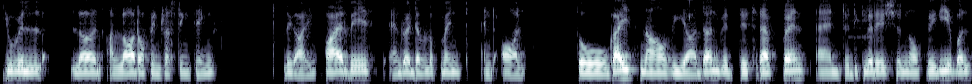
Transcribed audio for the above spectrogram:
you will learn a lot of interesting things regarding firebase android development and all. So guys now we are done with this reference and declaration of variable.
